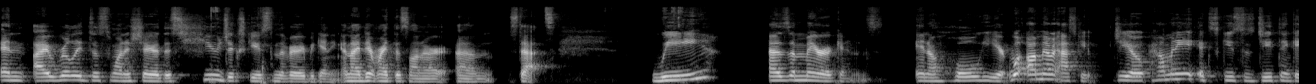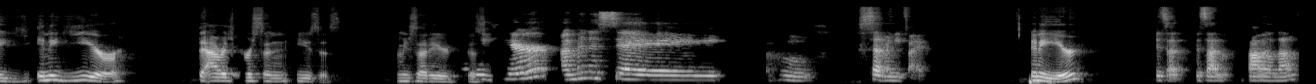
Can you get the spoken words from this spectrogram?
and I really just want to share this huge excuse in the very beginning. And I didn't write this on our um, stats. We, as Americans, in a whole year, well, I'm going to ask you, Geo, how many excuses do you think a, in a year the average person uses? I mean, just out of your just... I'm going to say, oh, 75. In a year? Is that is that not enough?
